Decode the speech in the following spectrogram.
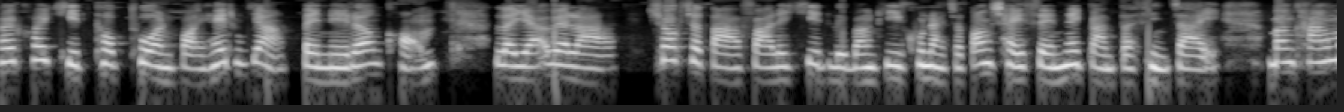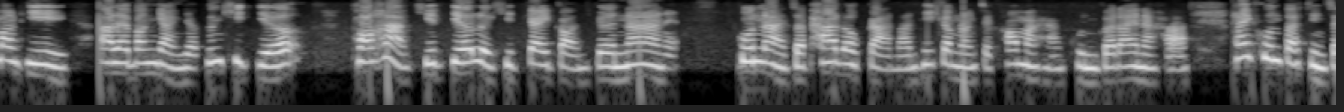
ค่อยๆคคิดทบทวนปล่อยให้ทุกอย่างเป็นในเรื่องของระยะเวลาโชคชะตาฟ้าลิขิตหรือบางทีคุณอาจจะต้องใช้เซนส์ในการตัดสินใจ บางครั้งบางทีอะไรบางอย่างอย่าเพิ่งคิดเยอะ เพราะหากคิดเยอะหรือคิดไกลก่อนเกินหน้าเนี่ย คุณอาจจะพลาดโอกาสนั้นที่กำลังจะเข้ามาหาคุณก็ได้นะคะ ให้คุณตัดสินใจ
